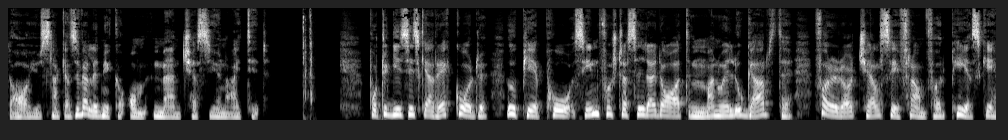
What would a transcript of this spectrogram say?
Det har ju snackats väldigt mycket om Manchester United. Portugisiska Record uppger på sin första sida idag att Manuel Ugarte föredrar Chelsea framför PSG.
